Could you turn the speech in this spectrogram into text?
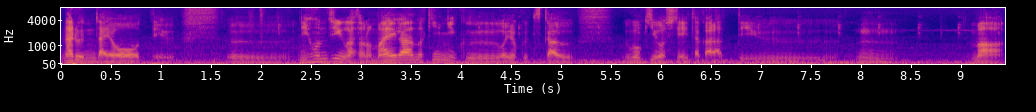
なるんだよっていう。日本人はその前側の筋肉をよく使う動きをしていたからっていう、うん、ま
